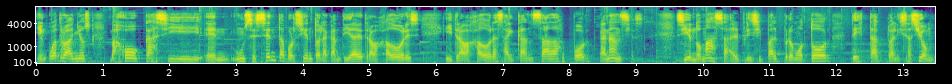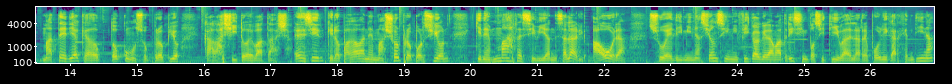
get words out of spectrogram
y en cuatro años bajó casi en un 60% la cantidad de trabajadores y trabajadoras alcanzadas por ganancias, siendo Massa el principal promotor de esta actualización, materia que adoptó como su propio caballito de batalla. Es decir, que lo pagaban en mayor proporción quienes más recibían de salario. Ahora, su eliminación significa que la matriz impositiva de la República Argentina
